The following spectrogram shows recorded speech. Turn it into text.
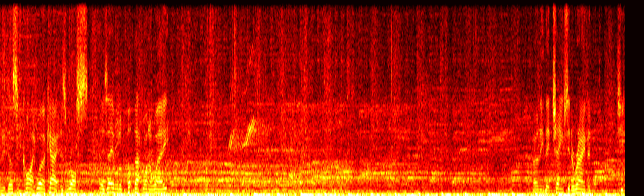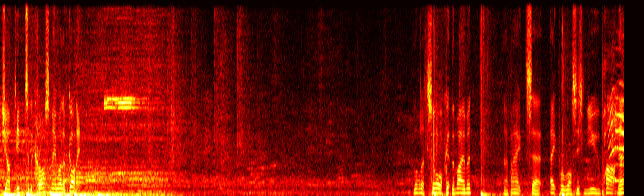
But it doesn't quite work out as Ross is able to put that one away. If only they changed it around and she jumped into the cross, may well have got it. A lot of talk at the moment about uh, April Ross's new partner.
